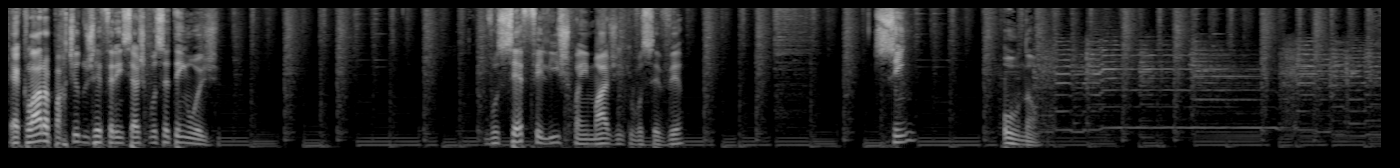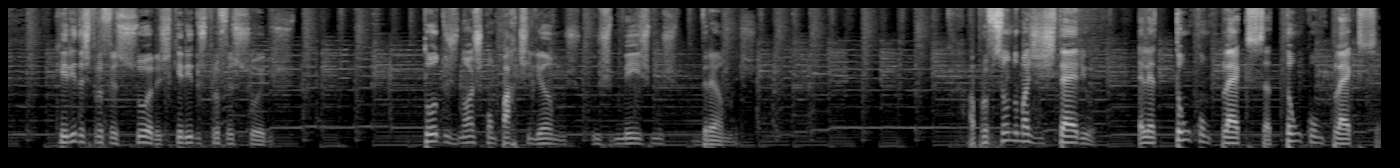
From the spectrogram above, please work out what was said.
é claro, a partir dos referenciais que você tem hoje, você é feliz com a imagem que você vê? Sim ou não? Queridas professoras, queridos professores, todos nós compartilhamos os mesmos dramas. A profissão do magistério, ela é tão complexa, tão complexa,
